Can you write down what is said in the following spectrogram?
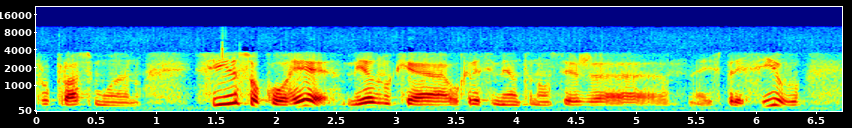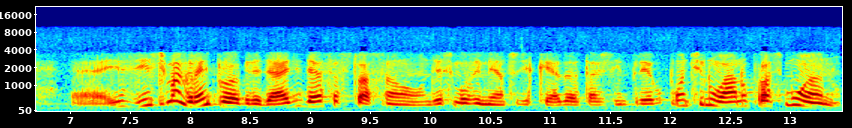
para o próximo ano. Se isso ocorrer, mesmo que a, o crescimento não seja expressivo, é, existe uma grande probabilidade dessa situação, desse movimento de queda da taxa de emprego continuar no próximo ano.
